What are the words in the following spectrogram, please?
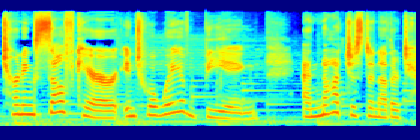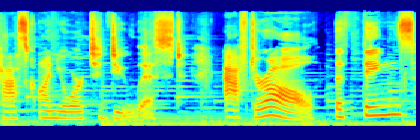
turning self care into a way of being and not just another task on your to do list. After all, the things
